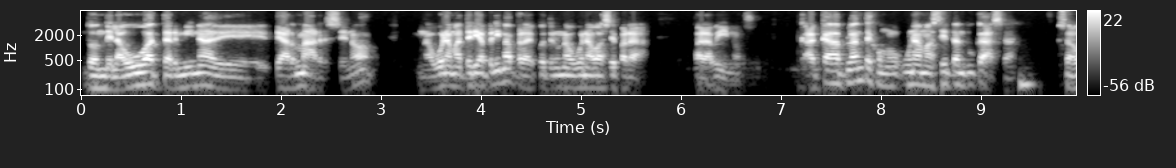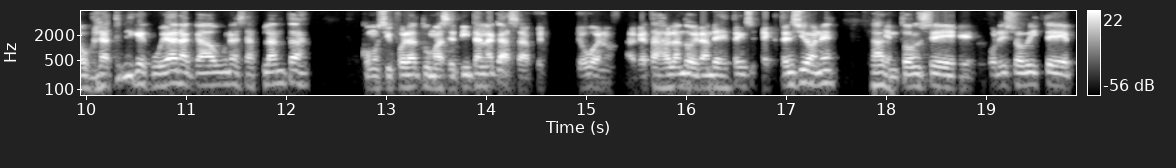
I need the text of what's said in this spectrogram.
donde la uva termina de armarse, ¿no? Una buena materia prima para después tener una buena base para, para vinos. A cada planta es como una maceta en tu casa. O sea, vos la tenés que cuidar a cada una de esas plantas como si fuera tu macetita en la casa. Pero bueno, acá estás hablando de grandes extensiones. Claro. Entonces, por eso, viste,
